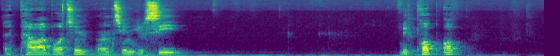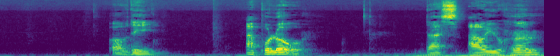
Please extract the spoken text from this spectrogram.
the power button until you see the pop-up of the Apple logo. That's how you on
